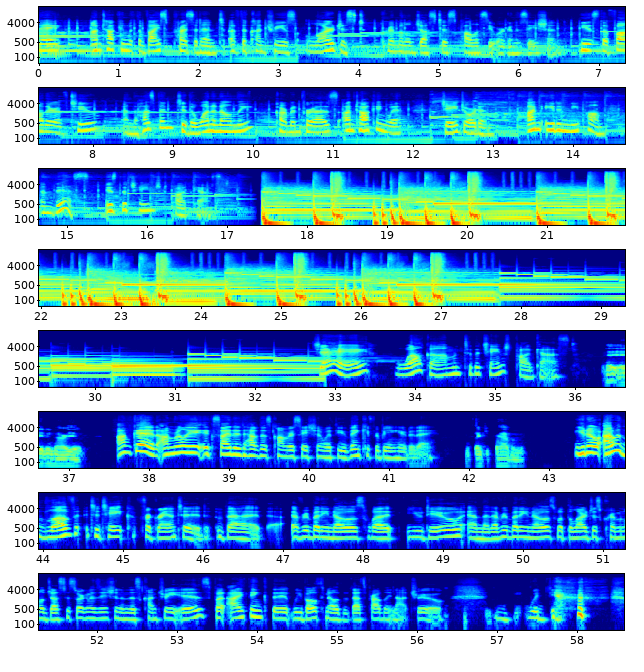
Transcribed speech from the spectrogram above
Today, I'm talking with the vice president of the country's largest criminal justice policy organization. He is the father of two and the husband to the one and only Carmen Perez. I'm talking with Jay Jordan. I'm Aden Nepom, and this is the Changed Podcast. Welcome to the Changed Podcast. Hey, Aden, how are you? I'm good. I'm really excited to have this conversation with you. Thank you for being here today. Thank you for having me. You know, I would love to take for granted that everybody knows what you do and that everybody knows what the largest criminal justice organization in this country is. But I think that we both know that that's probably not true. Would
